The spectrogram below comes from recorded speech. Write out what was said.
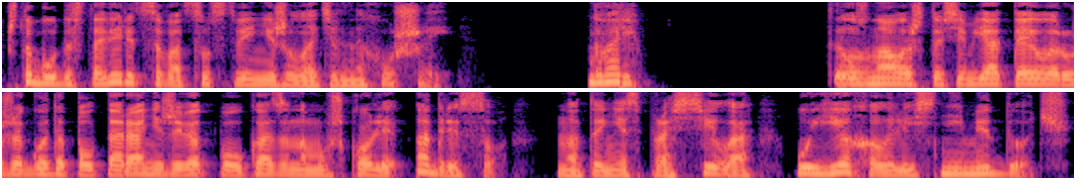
чтобы удостовериться в отсутствии нежелательных ушей. «Говори». «Ты узнала, что семья Тейлор уже года полтора не живет по указанному в школе адресу, но ты не спросила, уехала ли с ними дочь».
